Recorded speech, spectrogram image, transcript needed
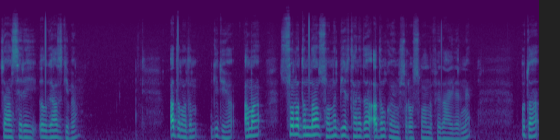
Canserey, Ilgaz gibi adım adım gidiyor. Ama son adımdan sonra bir tane daha adım koymuşlar Osmanlı fedailerine. Bu da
